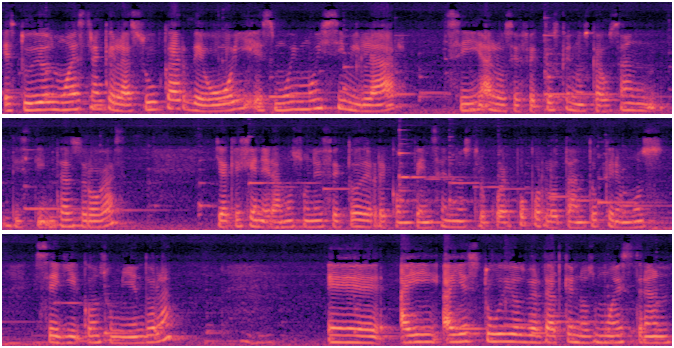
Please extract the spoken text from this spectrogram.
Estudios muestran que el azúcar de hoy es muy, muy similar ¿sí? a los efectos que nos causan distintas drogas ya que generamos un efecto de recompensa en nuestro cuerpo, por lo tanto queremos seguir consumiéndola. Eh, hay, hay estudios, ¿verdad?, que nos muestran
